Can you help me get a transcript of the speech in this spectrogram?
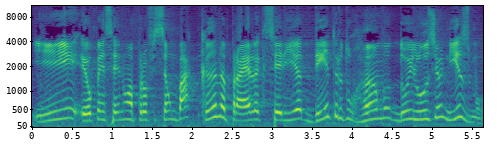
E eu pensei numa profissão bacana pra ela que seria dentro do ramo do ilusionismo.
